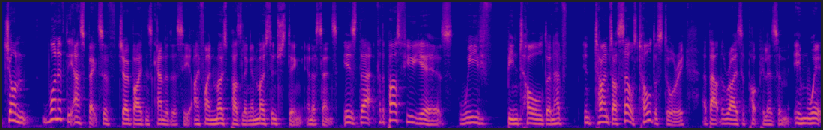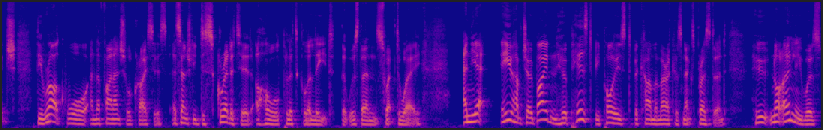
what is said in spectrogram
Jon, one of the aspects of Joe Biden's candidacy I find most puzzling and most interesting, in a sense, is that for the past few years, we've been told and have in times ourselves told a story about the rise of populism in which the Iraq war and the financial crisis essentially discredited a whole political elite that was then swept away. And yet, here you have Joe Biden, who appears to be poised to become America's next president, who not only was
